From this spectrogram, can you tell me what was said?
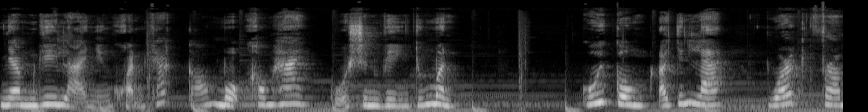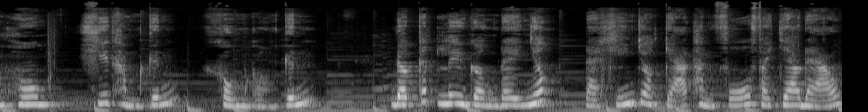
nhằm ghi lại những khoảnh khắc có 102 của sinh viên chúng mình. Cuối cùng đó chính là Work from home khi thầm kín không còn kín. Đợt cách ly gần đây nhất đã khiến cho cả thành phố phải chao đảo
